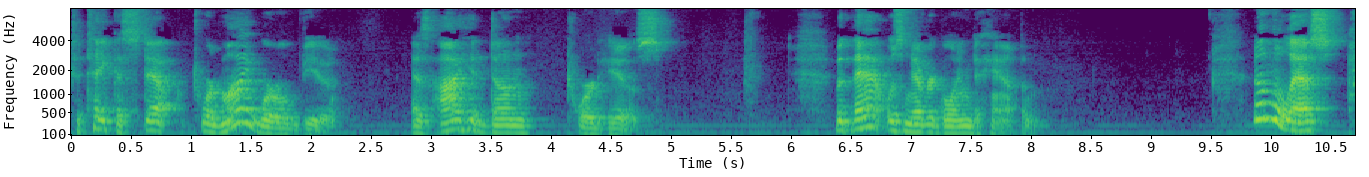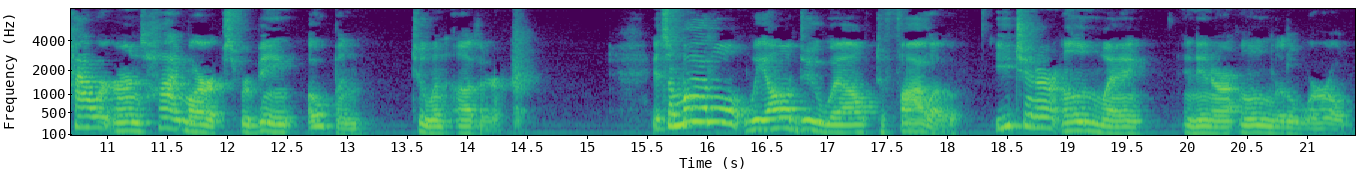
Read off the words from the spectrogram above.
to take a step toward my worldview as I had done toward his. But that was never going to happen. Nonetheless, Power earns high marks for being open to an other. It's a model we all do well to follow, each in our own way and in our own little world.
